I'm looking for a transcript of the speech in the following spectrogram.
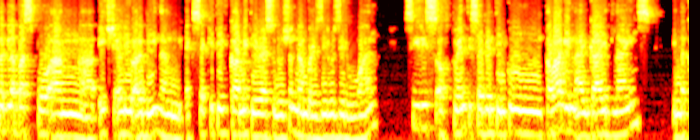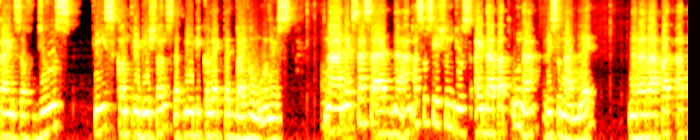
naglabas po ang ah, HLURB ng Executive Committee Resolution number 001, series of 2017 kung tawagin ay guidelines in the kinds of dues, fees, contributions that may be collected by homeowners na nagsasaad na ang association dues ay dapat una, reasonable, nararapat at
